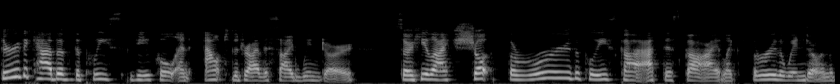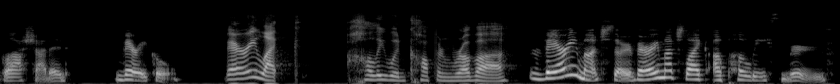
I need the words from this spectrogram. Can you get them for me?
through the cab of the police vehicle and out the driver's side window. So he like shot through the police car at this guy, like through the window and the glass shattered. Very cool. Very like Hollywood cop and robber. Very much so. Very much like a police move.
